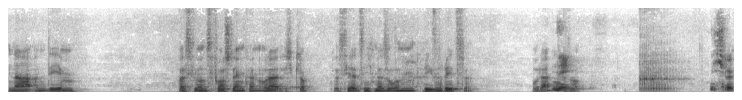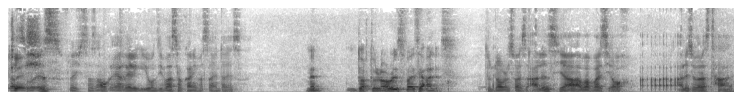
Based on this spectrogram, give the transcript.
nah an dem, was wir uns vorstellen können, oder? Ich glaube, das ist ja jetzt nicht mehr so ein Riesenrätsel. Oder? Nee. Also, nicht wirklich. Das so ist, vielleicht ist das auch eher Religion. Sie weiß doch gar nicht, was dahinter ist. Na, doch, Dolores weiß ja alles. Dolores weiß alles, ja, aber weiß sie auch alles über das Tal?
